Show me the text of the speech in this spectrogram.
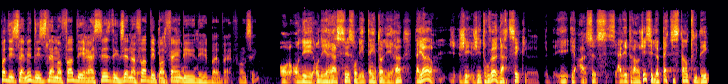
pas des islamistes, des islamophobes, des racistes, des xénophobes, des pas fins, des, des bref, on le sait on, est raciste, on est intolérant. D'ailleurs, j'ai trouvé un article et, ah, c'est à l'étranger, c'est le Pakistan Today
